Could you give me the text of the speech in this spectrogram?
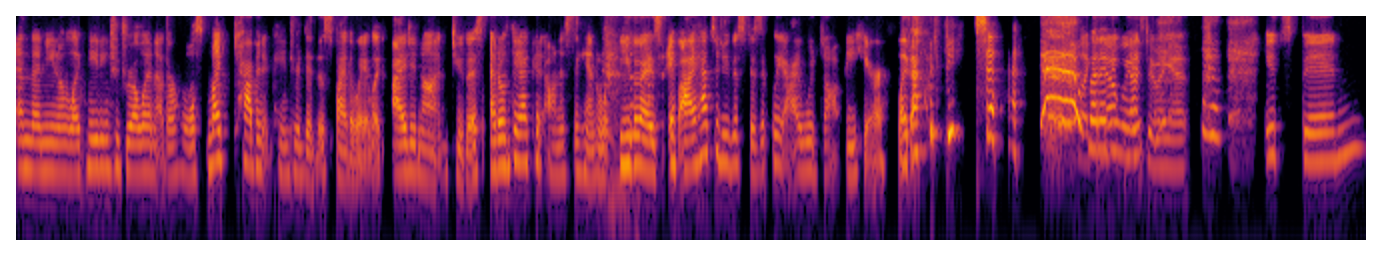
and then you know like needing to drill in other holes. My cabinet painter did this by the way. Like i did not do this. I don't think i could honestly handle it. You guys if i had to do this physically i would not be here. Like i would be dead. Like, but nope, anyways, not doing it. it's been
